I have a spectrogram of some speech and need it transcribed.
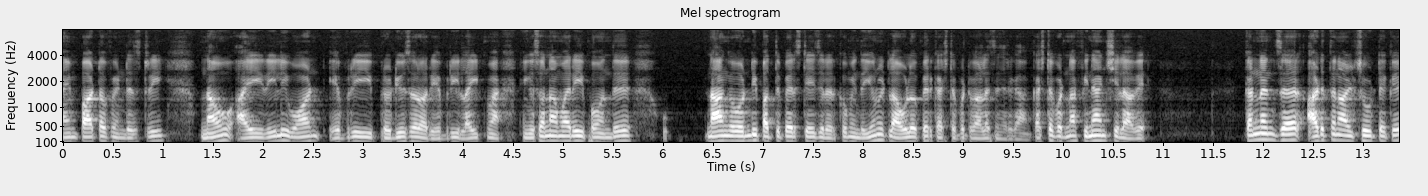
I am part of industry now I really want every producer or every light man நீங்கள் சொன்ன மாதிரி இப்போ வந்து நாங்கள் ஒண்டி பத்து பேர் ஸ்டேஜில் இருக்கோம். இந்த யூனிட்டில் அவ்வளோ பேர் கஷ்டப்பட்டு வேலை செஞ்சுருக்காங்க. கஷ்டப்பட்டுனா ஃபினான்ஷியலாகவே கண்ணன் சார் அடுத்த நாள் ஷூட்டுக்கு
